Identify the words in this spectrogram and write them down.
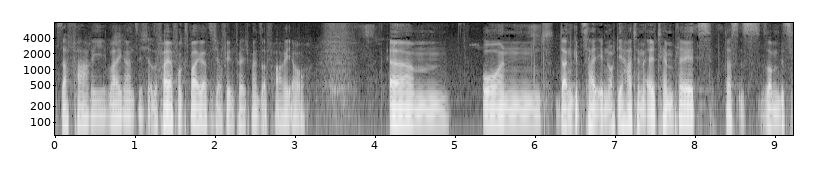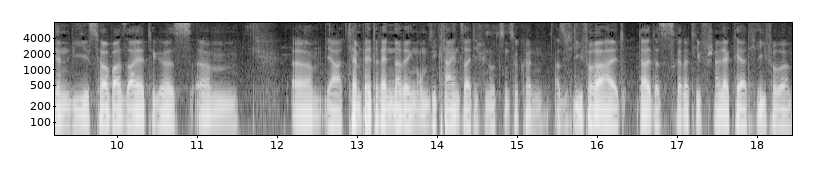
Safari weigern sich. Also Firefox weigert sich auf jeden Fall, ich meine Safari auch. Ähm, und dann gibt es halt eben noch die HTML-Templates. Das ist so ein bisschen wie serverseitiges ähm, ähm, ja, Template-Rendering, um sie clientseitig benutzen zu können. Also ich liefere halt, da, das ist relativ schnell erklärt, ich liefere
